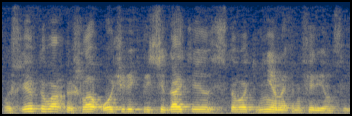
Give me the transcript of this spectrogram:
После этого пришла очередь председательствовать мне на конференции.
